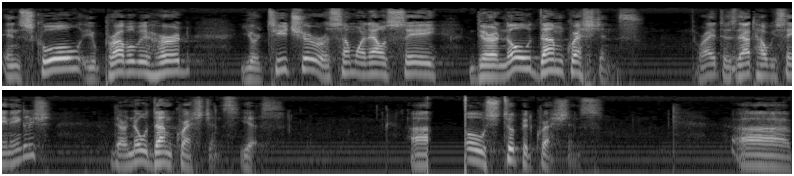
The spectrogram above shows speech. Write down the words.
in school, you probably heard your teacher or someone else say, There are no dumb questions. Right? Is that how we say in English? There are no dumb questions. Yes. Uh, no stupid questions. Uh,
